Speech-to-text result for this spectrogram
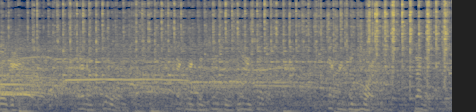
Logan. Final score, Pickerington Central 27, Pickerington North 7.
